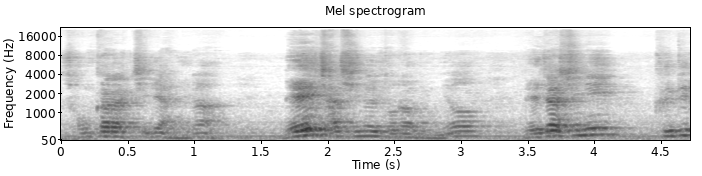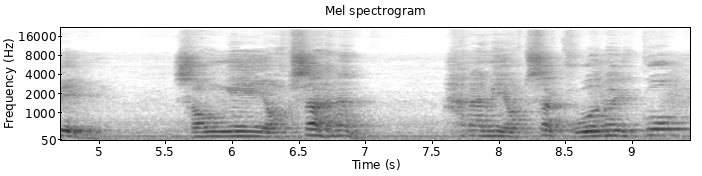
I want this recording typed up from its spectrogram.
손가락질이 아니라 내 자신을 돌아보며 내 자신이 그들에게 성령의 역사하는 하나님의 역사 구원을 잊고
